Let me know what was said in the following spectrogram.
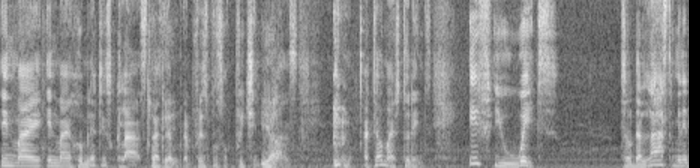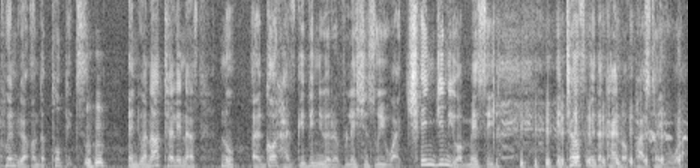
in my in my homiletics class, that's Okay. the, the principles of preaching Yeah. class. I tell my students, if you wait till the last minute when you are on the pulpit, Mm-hmm. and you are now telling us, no, uh, God has given you a revelation, so you are changing your message. it tells me the kind of pastor you are.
